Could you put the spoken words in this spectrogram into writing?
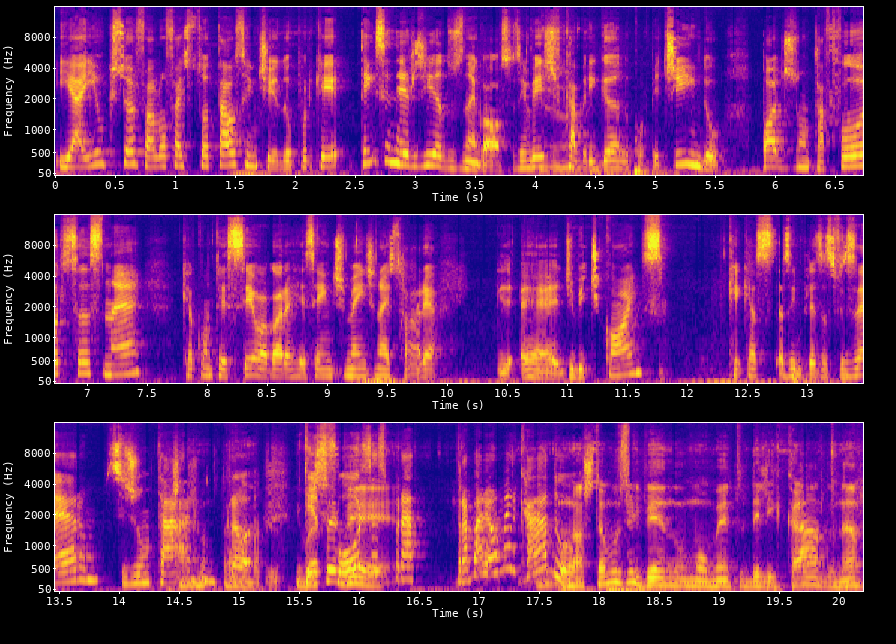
E aí o que o senhor falou faz total sentido, porque tem sinergia dos negócios. Em vez de É. ficar brigando, competindo, pode juntar forças, né? Que aconteceu agora recentemente na história é, de bitcoins. O que, que as, as empresas fizeram? Se juntaram para ter forças vê- para trabalhar o mercado. Nós estamos vivendo um momento delicado, né?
